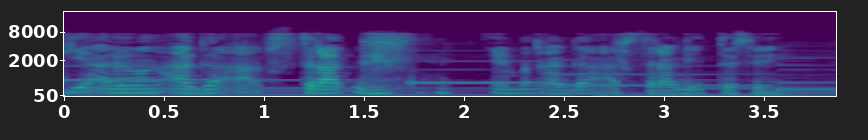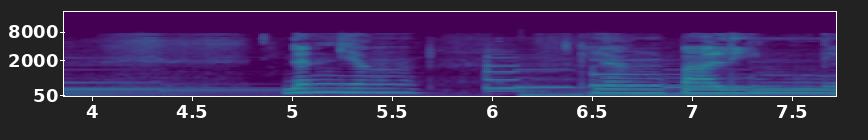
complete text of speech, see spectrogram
dia memang agak abstrak. Emang agak abstrak gitu sih. Dan yang yang paling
